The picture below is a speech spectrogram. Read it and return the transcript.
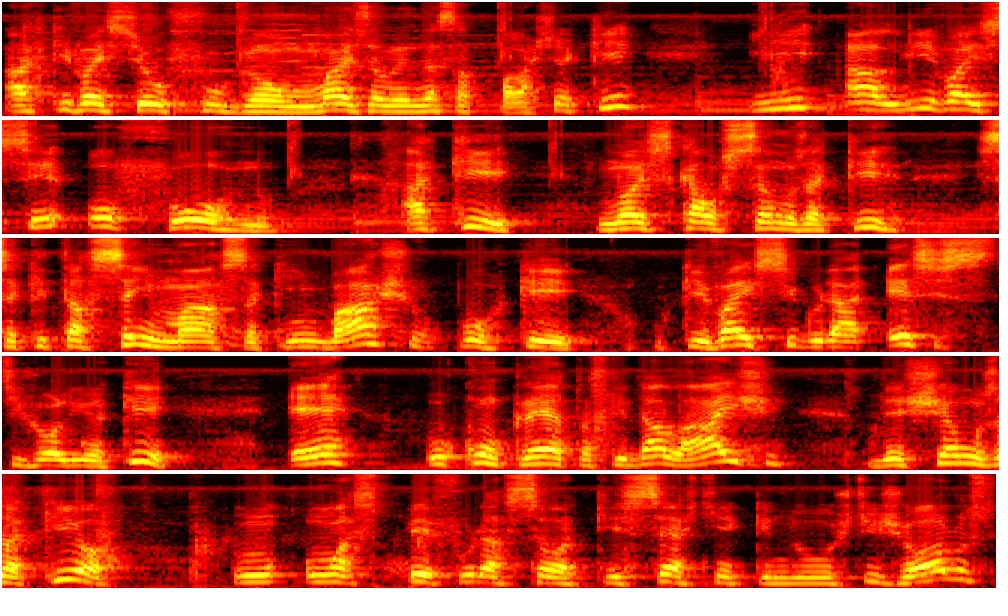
aqui vai ser o fogão mais ou menos nessa parte aqui. E ali vai ser o forno. Aqui nós calçamos aqui. Isso aqui tá sem massa aqui embaixo, porque o que vai segurar esse tijolinho aqui é o concreto aqui da laje. Deixamos aqui, ó, um, umas perfuração aqui certinho aqui nos tijolos.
